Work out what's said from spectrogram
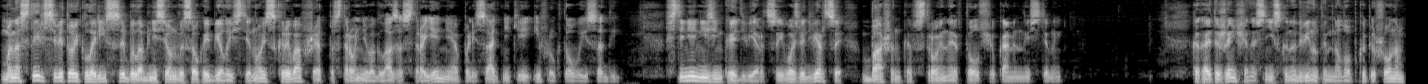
Монастырь святой Клариссы был обнесен высокой белой стеной, скрывавшей от постороннего глаза строения, полисадники и фруктовые сады. В стене низенькая дверца, и возле дверцы башенка, встроенная в толщу каменной стены. Какая-то женщина с низко надвинутым на лоб капюшоном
